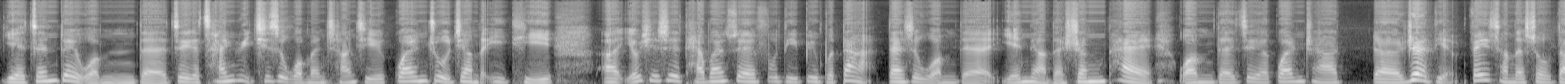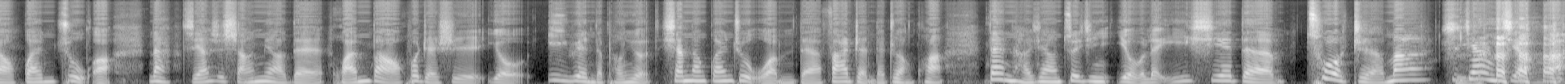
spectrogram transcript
也针对我们的这个参与，其实我们长期关注这样的议题，呃，尤其是台湾虽然腹地并不大，但是我们的野鸟的生态，我们的这个观察。的热点非常的受到关注啊，那只要是赏鸟的环保或者是有意愿的朋友，相当关注我们的发展的状况。但好像最近有了一些的挫折吗？是这样讲吗？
